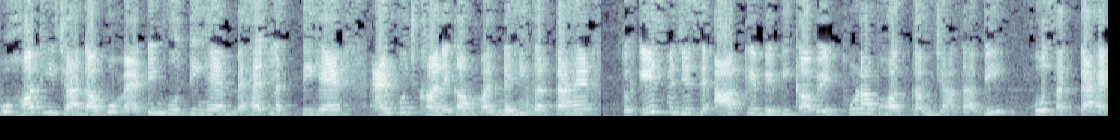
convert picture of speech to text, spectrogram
बहुत ही ज़्यादा वोमेटिंग होती है, महक लगती है एंड कुछ खाने का मन नहीं करता है। तो इस वजह से आपके बेबी का वेट थोड़ा बहुत कम ज़्यादा भी हो सकता है।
